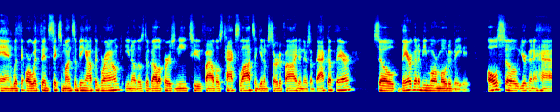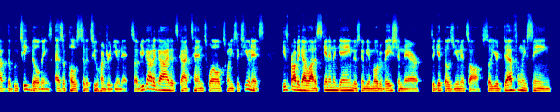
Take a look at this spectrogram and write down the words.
and with or within six months of being out the ground, you know, those developers need to file those tax lots and get them certified, and there's a backup there. So they're going to be more motivated. Also, you're going to have the boutique buildings as opposed to the 200 unit. So if you got a guy that's got 10, 12, 26 units, he's probably got a lot of skin in the game. There's going to be a motivation there to get those units off. So you're definitely seeing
